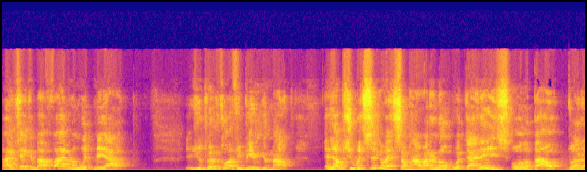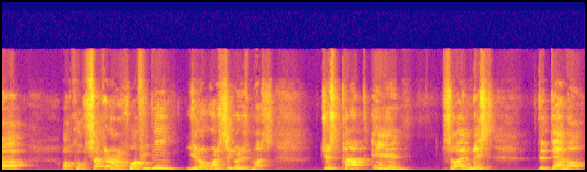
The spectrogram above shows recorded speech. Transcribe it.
I take about five of them with me out. You put a coffee bean in your mouth. It helps you with cigarettes somehow. I don't know what that is all about, but uh, a sucking on a coffee bean, you don't want a cigarette as much. Just popped in, so I missed the demo.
